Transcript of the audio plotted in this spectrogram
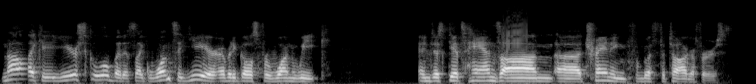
not like a year school, but it's like once a year. Everybody goes for one week, and just gets hands-on uh, training from, with photographers.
